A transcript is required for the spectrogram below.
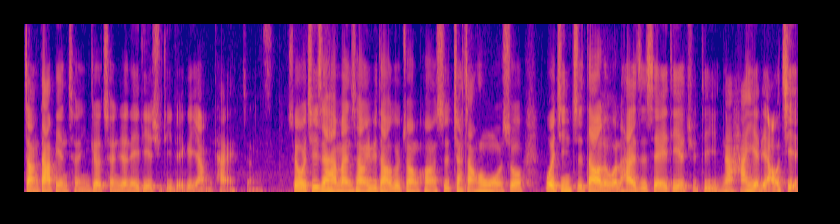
长大变成一个成人 ADHD 的一个样态，这样子。所以，我其实还蛮常遇到一个状况，是家长会问我说：“我已经知道了我的孩子是 ADHD，那他也了解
